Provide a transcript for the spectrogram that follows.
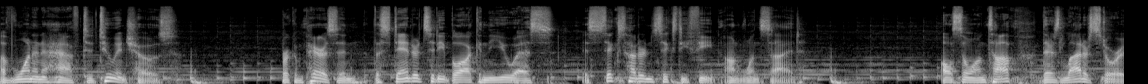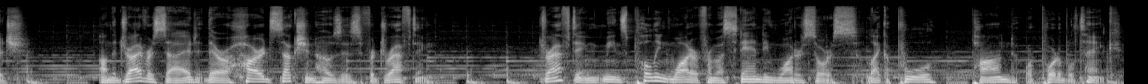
of 1.5 to 2 inch hose. For comparison, the standard city block in the US is 660 feet on one side. Also on top, there's ladder storage. On the driver's side, there are hard suction hoses for drafting. Drafting means pulling water from a standing water source, like a pool, pond, or portable tank.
